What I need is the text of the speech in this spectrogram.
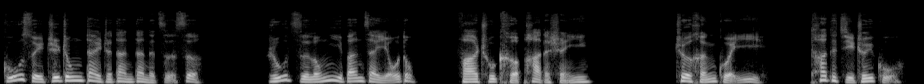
骨髓之中带着淡淡的紫色，如紫龙一般在游动。发出可怕的神音，这很诡异。他的脊椎骨、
